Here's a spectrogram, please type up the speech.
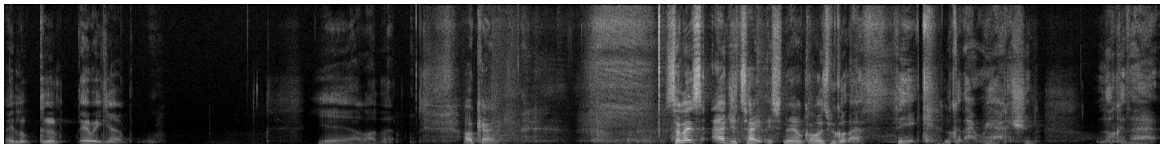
They look good. There we go. Yeah, I like that. Okay. So let's agitate this now, guys. We've got that thick. Look at that reaction. Look at that.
